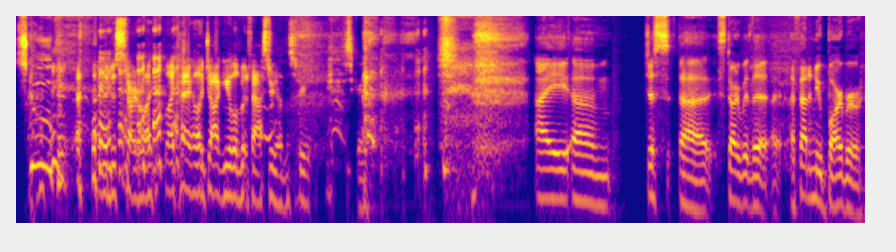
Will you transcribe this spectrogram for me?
Scoop, and then just started like like kind of like jogging a little bit faster down the street. it's great. I um, just uh, started with a, I found a new barber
